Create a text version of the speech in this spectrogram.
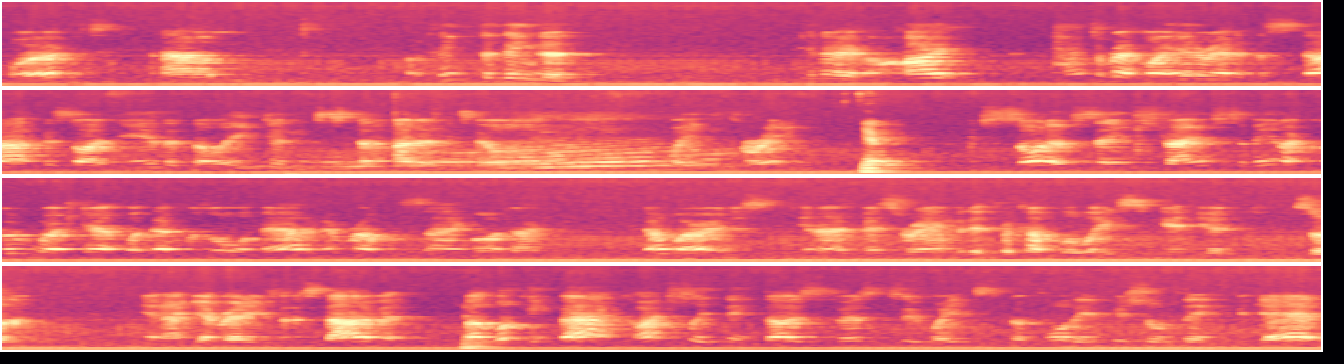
worked, um, I think the thing that you know I had to wrap my head around at the start this idea that the league didn't start until week three. Yep. Which sort of seemed strange to me, and I couldn't work out what that was all about. And everyone was saying, "Oh, don't, don't worry, just you know, mess around with it for a couple of weeks and get you sort of, you know, get ready for the start of it." But looking back, I actually think those first two weeks before the official thing began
